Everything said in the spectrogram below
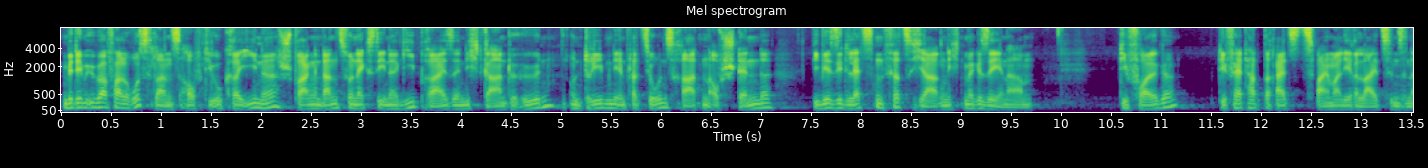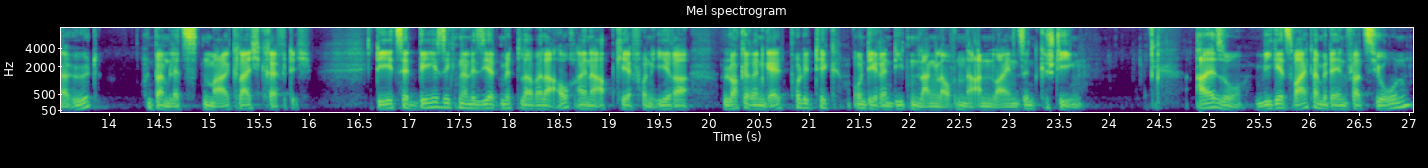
Mit dem Überfall Russlands auf die Ukraine sprangen dann zunächst die Energiepreise in nicht geahnte Höhen und trieben die Inflationsraten auf Stände, wie wir sie die letzten 40 Jahre nicht mehr gesehen haben. Die Folge? Die Fed hat bereits zweimal ihre Leitzinsen erhöht und beim letzten Mal gleich kräftig. Die EZB signalisiert mittlerweile auch eine Abkehr von ihrer lockeren Geldpolitik und die Renditen langlaufender Anleihen sind gestiegen. Also, wie geht's weiter mit der Inflation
